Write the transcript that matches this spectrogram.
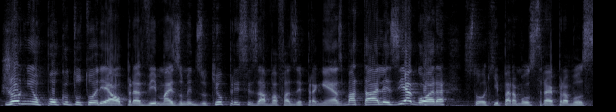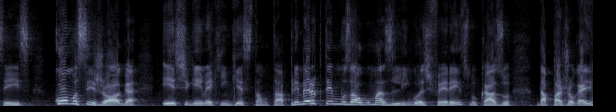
joguem um pouco o tutorial pra ver mais ou menos o que eu precisava fazer pra ganhar as batalhas. E agora, estou aqui para mostrar pra vocês como se joga este game aqui em questão, tá? Primeiro que temos algumas línguas diferentes, no caso, dá pra jogar em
